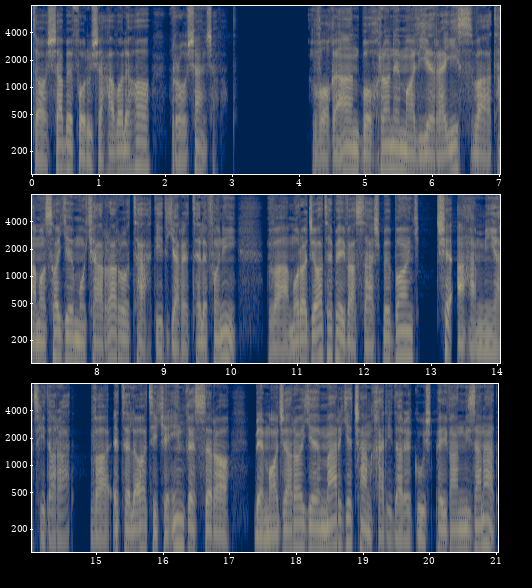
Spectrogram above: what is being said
تا شب فروش حواله ها روشن شود. واقعا بحران مالی رئیس و تماسهای مکرر و تهدیدگر تلفنی و مراجعات پیوستش به بانک چه اهمیتی دارد و اطلاعاتی که این قصه را به ماجرای مرگ چند خریدار گوشت پیوند می‌زند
